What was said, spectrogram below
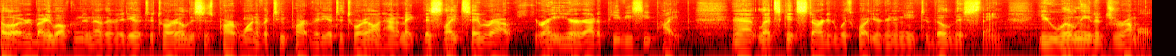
Hello everybody, welcome to another video tutorial. This is part one of a two-part video tutorial on how to make this lightsaber out right here out of PVC pipe. And let's get started with what you're going to need to build this thing. You will need a Dremel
